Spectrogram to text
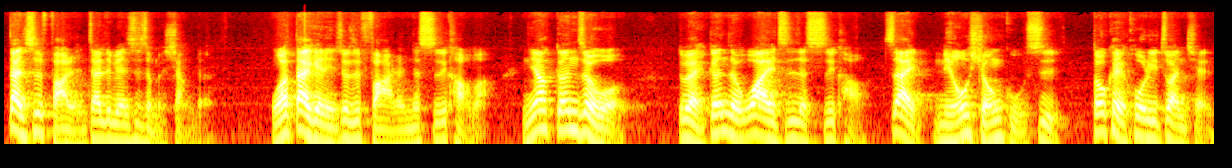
但是法人在这边是怎么想的？我要带给你就是法人的思考嘛，你要跟着我，对不对？跟着外资的思考，在牛熊股市。都可以获利赚钱，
